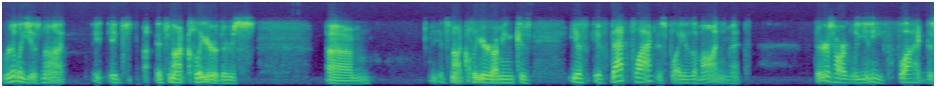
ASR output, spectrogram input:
really is not it, it's it's not clear. There's um, it's not clear. I mean, because if if that flag display is a monument, there's hardly any flag, dis-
